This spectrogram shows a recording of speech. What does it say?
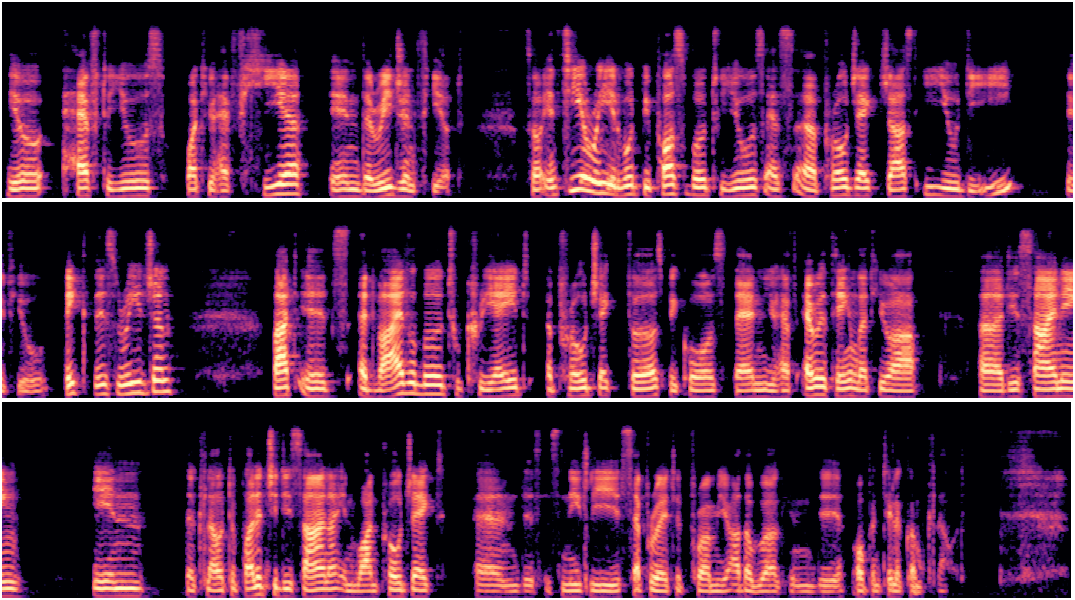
you have to use what you have here in the region field. So in theory, it would be possible to use as a project just EUDE if you pick this region, but it's advisable to create a project first because then you have everything that you are uh, designing in the Cloud Topology Designer in one project and this is neatly separated from your other work in the Open Telecom Cloud.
